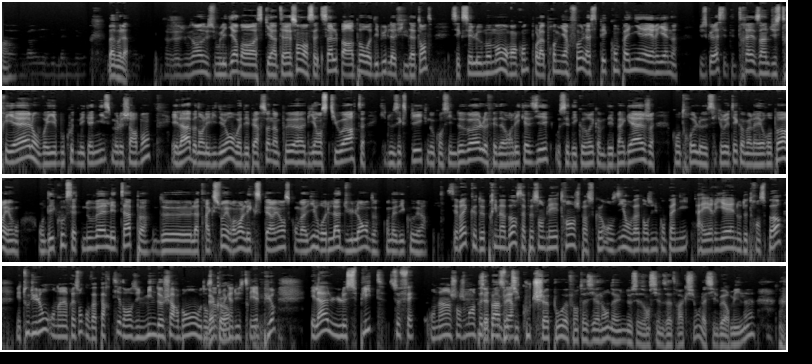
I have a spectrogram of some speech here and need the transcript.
Bah voilà. Je, voulais dire, ce qui est intéressant dans cette salle par rapport au début de la file d'attente, c'est que c'est le moment où on rencontre pour la première fois l'aspect compagnie aérienne. Jusque-là, c'était très industriel, on voyait beaucoup de mécanismes, le charbon. Et là, bah, dans les vidéos, on voit des personnes un peu habillées en steward qui nous expliquent nos consignes de vol, le fait d'avoir les casiers, où c'est décoré comme des bagages, contrôle euh, sécurité comme à l'aéroport. Et on, on découvre cette nouvelle étape de l'attraction et vraiment l'expérience qu'on va vivre au-delà du land qu'on a découvert. C'est vrai que de prime abord, ça peut sembler étrange parce qu'on se dit on va dans une compagnie aérienne ou de transport, mais tout du long, on a l'impression qu'on va partir dans une mine de charbon ou dans un truc industriel pur. Et là, le split se fait. On a un changement un peu C'est pas un petit coup de chapeau à Fantasyland à une de ses anciennes attractions, la Silver Mine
